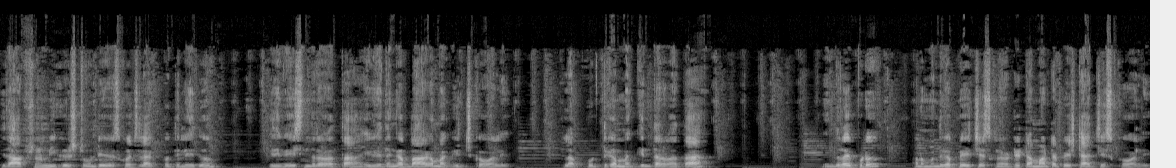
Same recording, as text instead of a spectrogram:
ఇది ఆప్షనల్ మీకు ఇష్టం ఉంటే వేసుకోవచ్చు లేకపోతే లేదు. ఇది వేసిన తర్వాత ఈ విధంగా బాగా మగ్గించుకోవాలి. ఇలా పూర్తిగా మగ్గిన తర్వాత ఇందులో ఇప్పుడు మనం ముందుగా పేస్ట్ చేసుకున్నటువంటి టమాటా పేస్ట్ యాడ్ చేసుకోవాలి.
